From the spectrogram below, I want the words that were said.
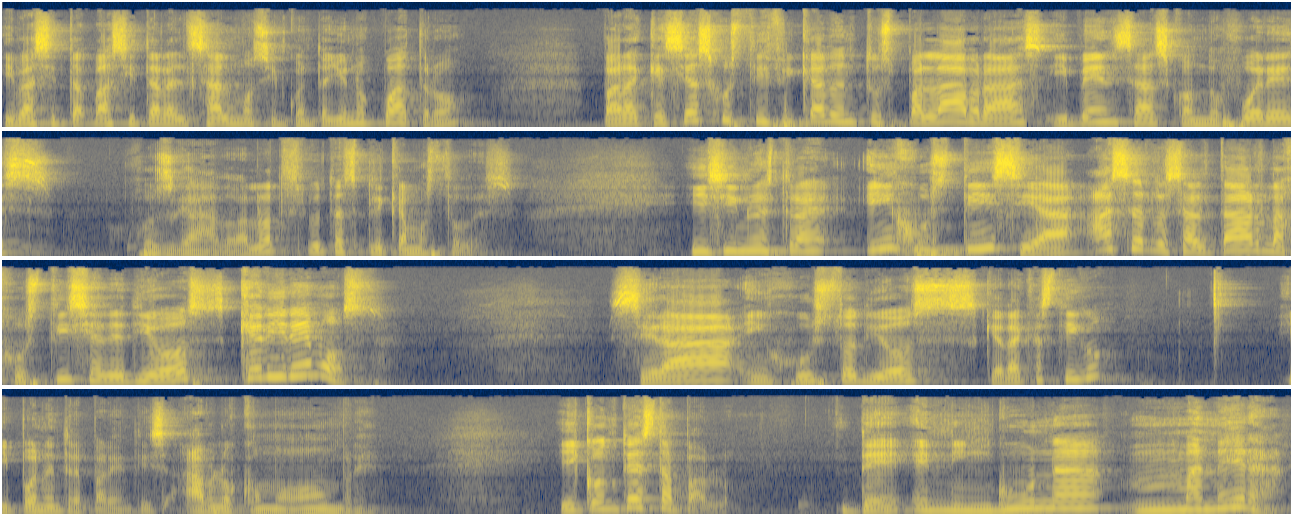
y va a citar, va a citar el Salmo 51.4, para que seas justificado en tus palabras y venzas cuando fueres juzgado. A la otra explicamos todo eso. Y si nuestra injusticia hace resaltar la justicia de Dios, ¿qué diremos? ¿Será injusto Dios que da castigo? Y pone entre paréntesis, hablo como hombre. Y contesta Pablo, de en ninguna manera.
